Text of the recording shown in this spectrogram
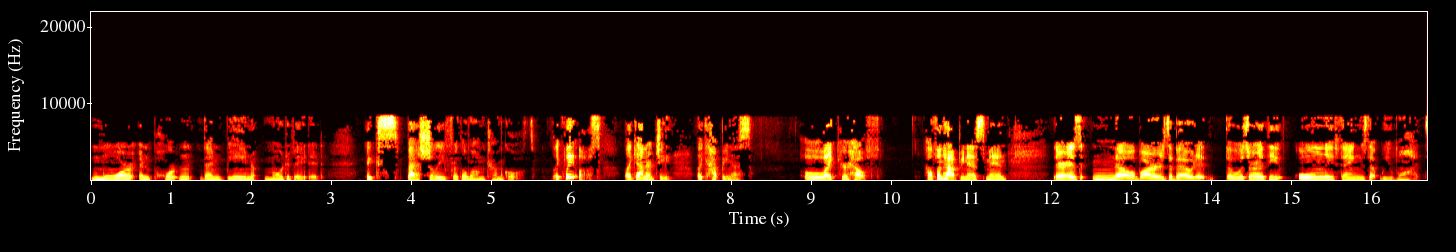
more important than being motivated, especially for the long term goals, like weight loss, like energy, like happiness, like your health. Health and happiness, man. There is no bars about it. Those are the only things that we want.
